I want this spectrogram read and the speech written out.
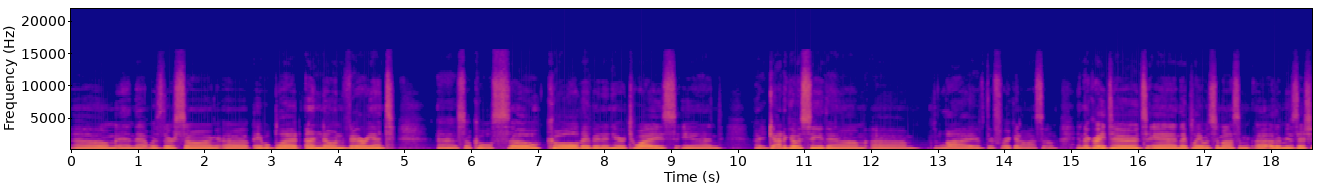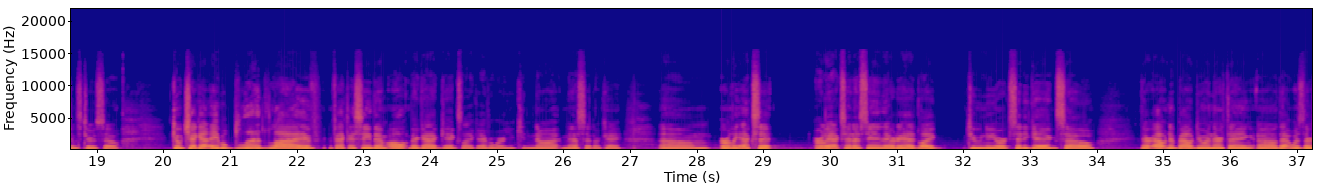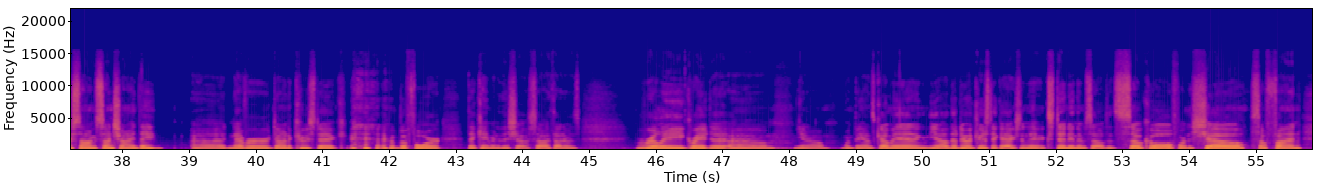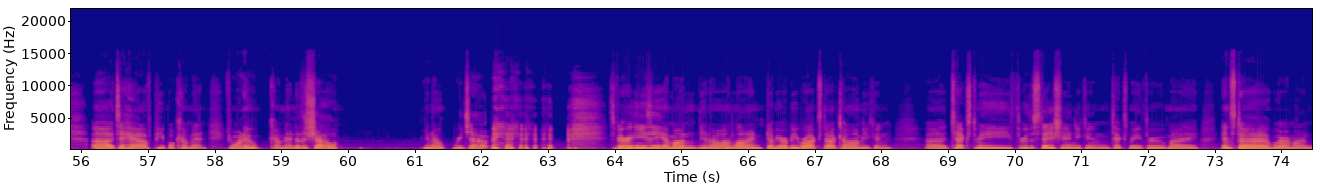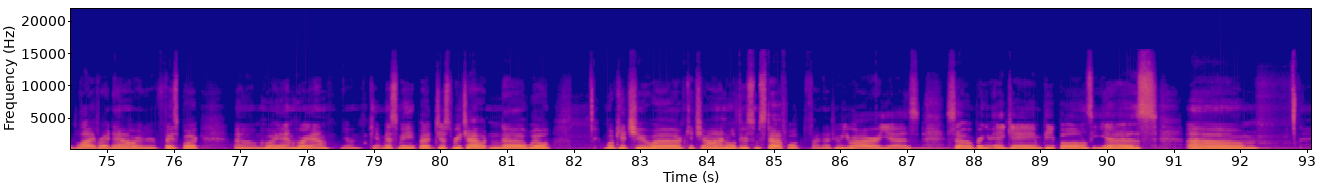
Um, and that was their song, uh, Able Blood Unknown Variant. Uh, so cool. So cool. They've been in here twice and I got to go see them um, live. They're freaking awesome. And they're great dudes and they play with some awesome uh, other musicians too. So go check out Able Blood live. In fact, I seen them all. They got gigs like everywhere. You cannot miss it. Okay. Um, early exit, early exit. I've seen they already had like two New York City gigs, so they're out and about doing their thing. Uh, that was their song "Sunshine." They uh, never done acoustic before they came into the show, so I thought it was really great um, you know when bands come in you know they'll do acoustic action they're extending themselves. It's so cool for the show so fun uh, to have people come in. If you want to come into the show you know reach out. It's very easy. I'm on you know online wrbrocks.com you can uh, text me through the station. You can text me through my Insta, where I'm on live right now, or Facebook. Um, who I am, who I am. You can't miss me. But just reach out, and uh, we'll we'll get you uh, get you on. We'll do some stuff. We'll find out who you are. Yes. So bring your A game, peoples. Yes. Um,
